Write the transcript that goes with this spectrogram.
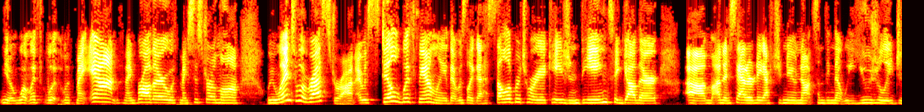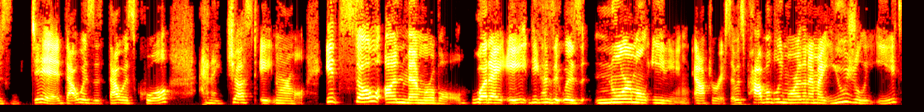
you know went with, with with my aunt with my brother with my sister-in-law. We went to a restaurant. I was still with family. That was like a celebratory occasion being together um, on a saturday afternoon not something that we usually just did. That was that was cool. And i just ate normal. It's so unmemorable what i ate because it was normal eating afterwards it was probably more than i might usually eat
